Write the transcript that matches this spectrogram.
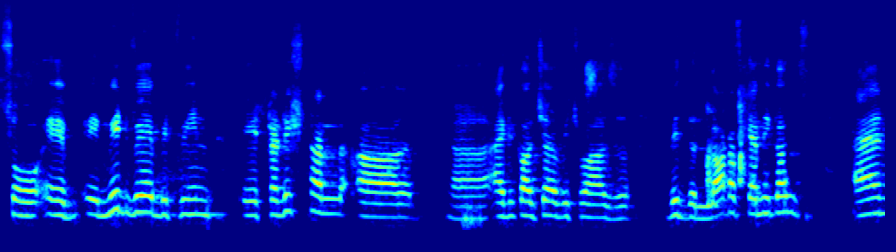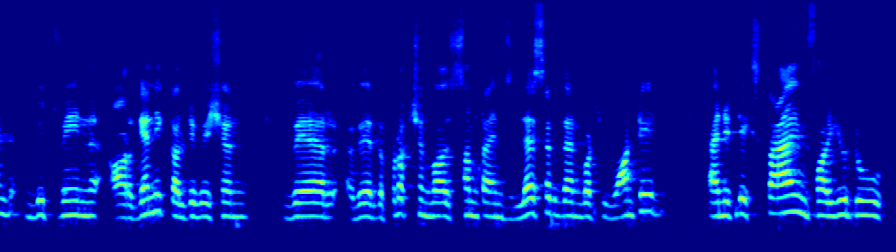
So a, a midway between a traditional uh, uh, agriculture which was with a lot of chemicals and between organic cultivation where where the production was sometimes lesser than what you wanted and it takes time for you to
